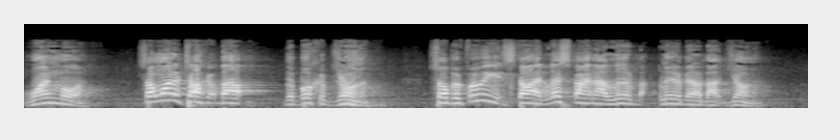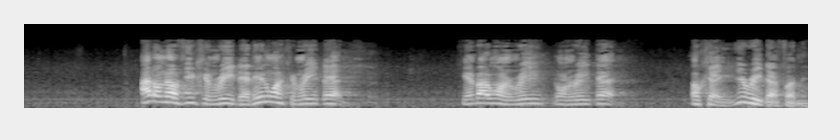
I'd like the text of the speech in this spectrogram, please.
One more. So I want to talk about the book of Jonah. So before we get started, let's find out a little, little bit about Jonah. I don't know if you can read that. Anyone can read that? Anybody want to read? Want to read that? Okay, you read that for me.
